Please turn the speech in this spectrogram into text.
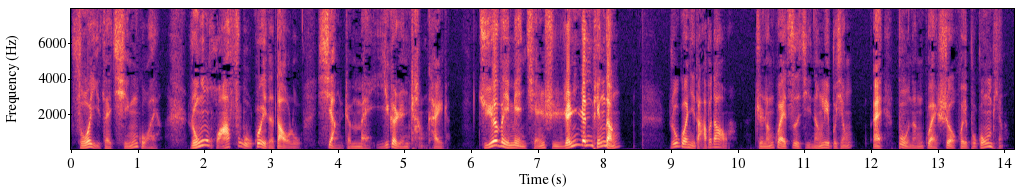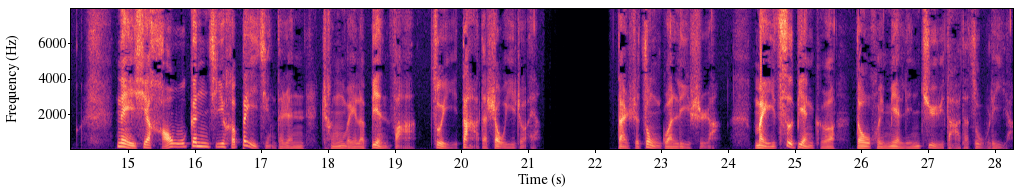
所以在秦国呀，荣华富贵的道路向着每一个人敞开着，爵位面前是人人平等。如果你达不到啊，只能怪自己能力不行，哎，不能怪社会不公平。那些毫无根基和背景的人，成为了变法最大的受益者呀。但是纵观历史啊，每次变革都会面临巨大的阻力呀，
